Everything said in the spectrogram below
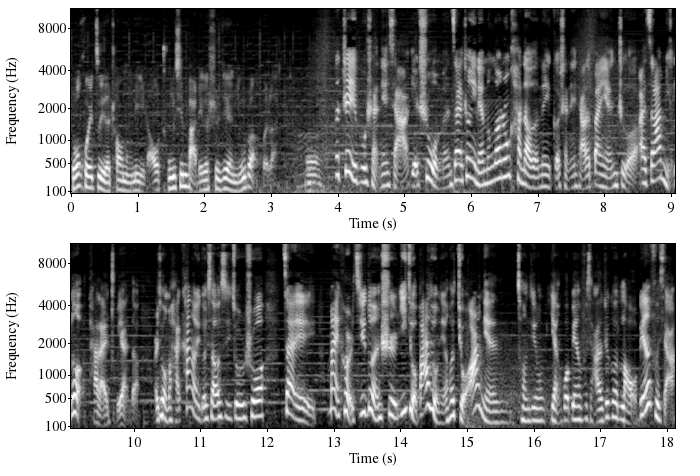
夺回自己的超能力，然后重新把这个世界扭转回来。嗯，那这一部闪电侠也是我们在正义联盟当中看到的那个闪电侠的扮演者艾兹拉米勒他来主演的，而且我们还看到一个消息，就是说在迈克尔基顿是一九八九年和九二年曾经演过蝙蝠侠的这个老蝙蝠侠，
